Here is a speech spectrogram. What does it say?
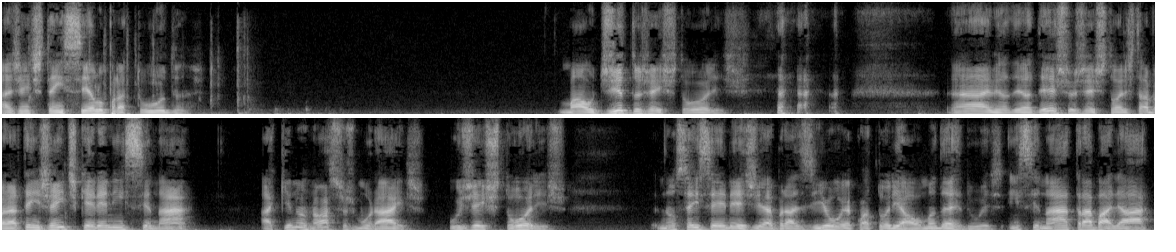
A gente tem selo para tudo. Malditos gestores. Ai, meu Deus, deixa os gestores trabalhar. Tem gente querendo ensinar aqui nos nossos murais, os gestores, não sei se é Energia Brasil ou Equatorial, uma das duas, ensinar a trabalhar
